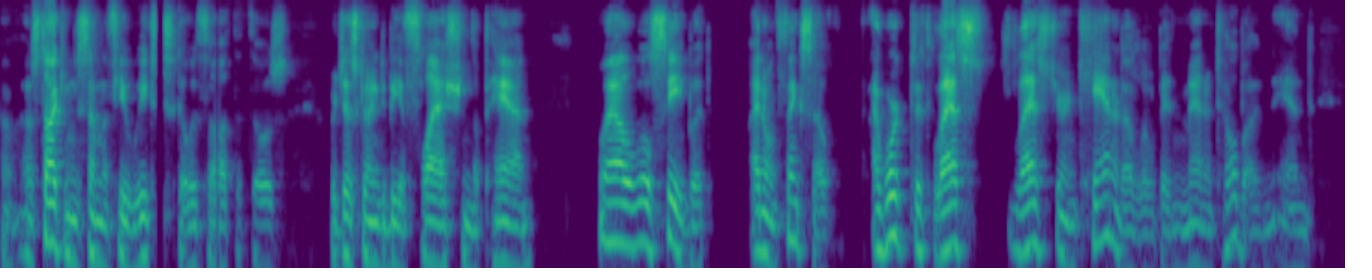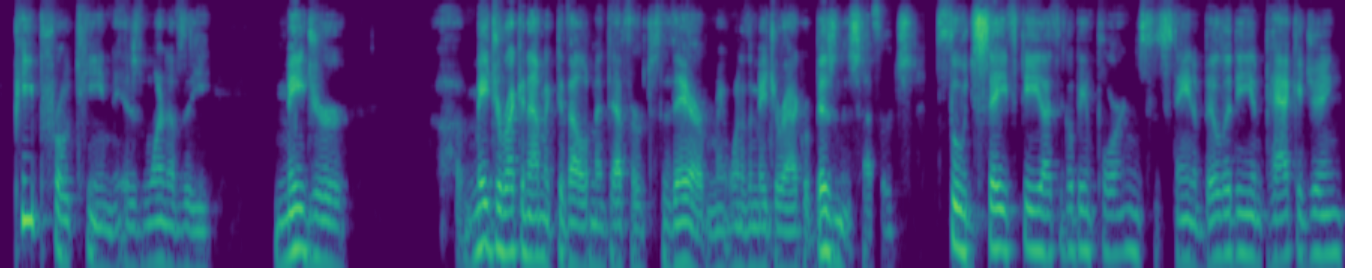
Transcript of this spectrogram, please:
I was talking to someone a few weeks ago who thought that those were just going to be a flash in the pan. Well, we'll see, but I don't think so. I worked at last last year in Canada a little bit in Manitoba, and, and pea protein is one of the major uh, major economic development efforts there. One of the major agribusiness efforts. Food safety, I think, will be important. Sustainability and packaging,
